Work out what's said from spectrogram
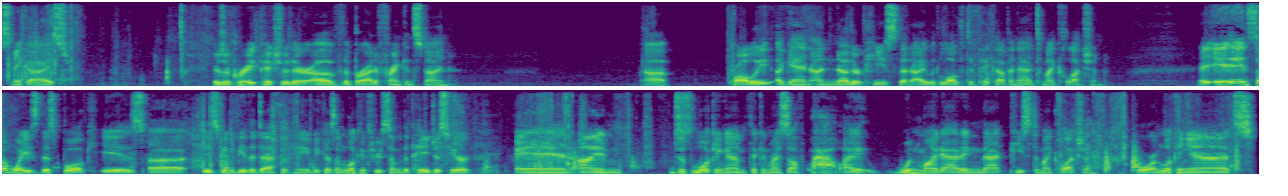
Snake Eyes, there's a great picture there of the Bride of Frankenstein. Uh, probably, again, another piece that I would love to pick up and add to my collection. In, some ways, this book is uh, is going to be the death of me because I'm looking through some of the pages here, and I'm just looking at them, thinking to myself, "Wow, I wouldn't mind adding that piece to my collection." Or I'm looking at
